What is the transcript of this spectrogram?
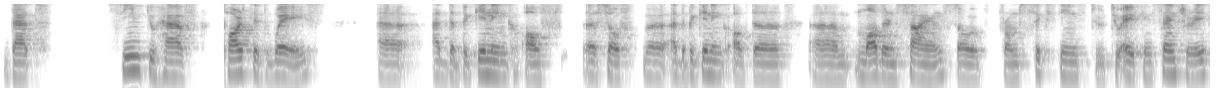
that seem to have parted ways uh, at the beginning of uh, so uh, at the beginning of the um, modern science so from 16th to, to 18th century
